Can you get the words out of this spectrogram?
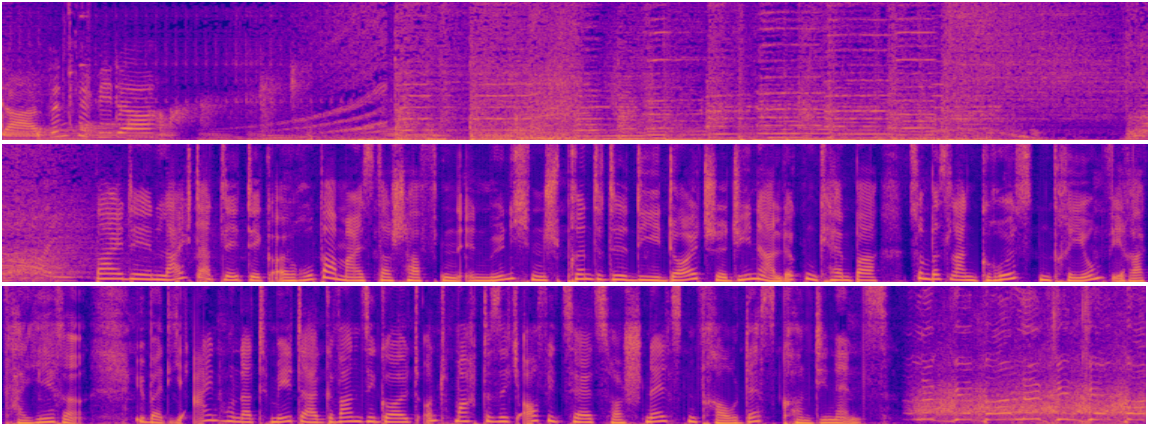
Da sind wir wieder. Bei den Leichtathletik-Europameisterschaften in München sprintete die deutsche Gina Lückenkämper zum bislang größten Triumph ihrer Karriere. Über die 100 Meter gewann sie Gold und machte sich offiziell zur schnellsten Frau des Kontinents. Lückenkämper, Lückenkämper!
